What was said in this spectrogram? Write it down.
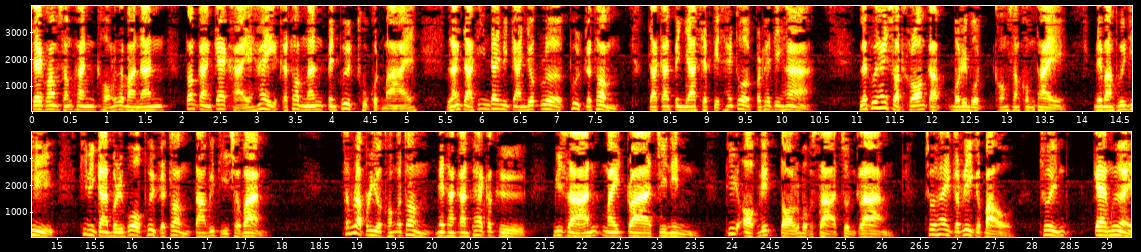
ใจความสำคัญของรัฐบาลนั้น ต้องการแก้ไขให้กระท่อมนั้นเป็นพืชถูกกฎหมาย หลังจากที่ได้มีการยกเลิกพืชกระท่อม จากการเป็นยาเสพติดให้โทษประเภทที่ห้าและเพื่อให้สอดคล้องกับบริบทของสังคมไทย ในบางพื้นที่ที่มีการบริโภคพืชกระท่อมตามวิถีชาวบ้านสำหรับประโยชน์ของกระท่อมในทางการแพทย์ก็คือ มีสารไมตราจีนิน ที่ออกฤทธิ์ต่อระบบประสาทส่วนกลาง ช่วยให้กระรี้กระเป๋า ช่วยแก้เมื่อย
